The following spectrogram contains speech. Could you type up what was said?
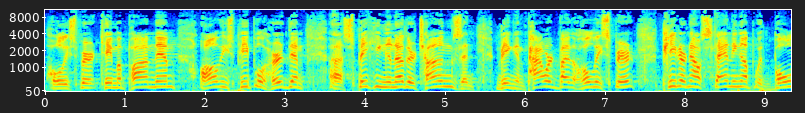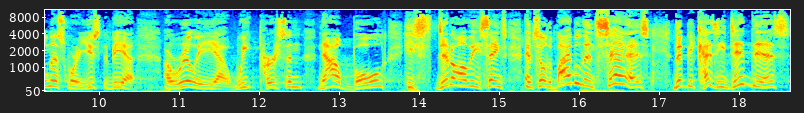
Holy Spirit came upon them. All these people heard them uh, speaking in other tongues and being empowered by the Holy Spirit. Peter now standing up with boldness where he used to be a, a really uh, weak person, now bold. He did all these things. And so the Bible then says that because he did this,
